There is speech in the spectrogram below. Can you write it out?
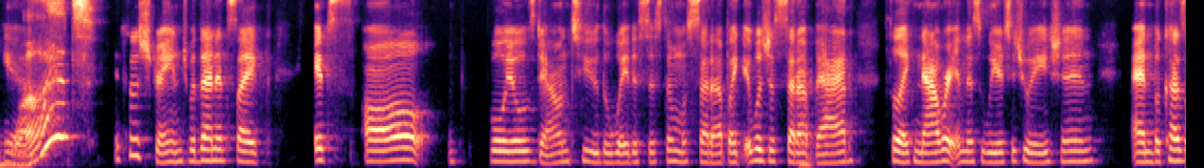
yeah. what? It's so strange, but then it's like it's all boils down to the way the system was set up. Like it was just set up bad. So like now we're in this weird situation, and because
